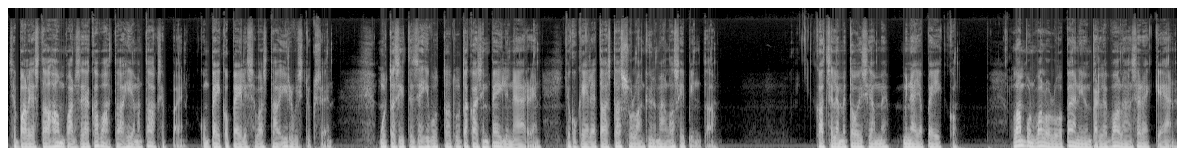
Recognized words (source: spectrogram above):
se paljastaa hampaansa ja kavahtaa hieman taaksepäin, kun peikko peilissä vastaa irvistykseen. Mutta sitten se hivuttautuu takaisin peilin ääreen ja kokeilee taas tassullaan kylmää lasipintaa. Katselemme toisiamme, minä ja Peikko. Lampun valo luo pääni ympärille vaalean sädekehän,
